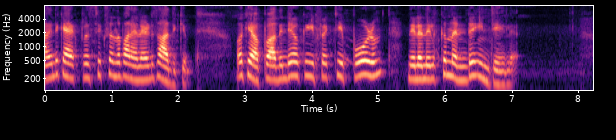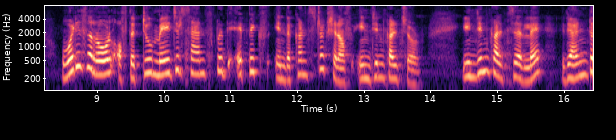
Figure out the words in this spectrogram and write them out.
അതിന്റെ ക്യാരക്ടറിസ്റ്റിക്സ് എന്ന് പറയാനായിട്ട് സാധിക്കും. ഓക്കെ അപ്പോൾ അതിന്റെയൊക്കെ ഇഫക്റ്റ് ഇപ്പോഴും നിലനിൽക്കുന്നുണ്ട് ഇന്ത്യയിൽ What is the role of the two major Sanskrit epics in the construction of Indian culture? Indian കൾച്ചറിലെ രണ്ട്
